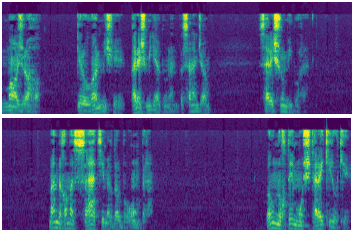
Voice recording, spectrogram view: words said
ماجراها. گروگان میشه برش میگردونن و سرانجام سرش رو می‌برند من می‌خوام از ساعت یه مقدار به عمر برم. و اون نقطه مشترکی رو که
